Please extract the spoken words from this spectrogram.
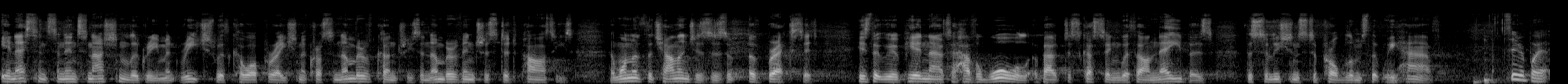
in essence, an international agreement reached with cooperation across a number of countries, a number of interested parties? And one of the challenges of, of Brexit is that we appear now to have a wall about discussing with our neighbours the solutions to problems that we have. Sarah Boyack.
